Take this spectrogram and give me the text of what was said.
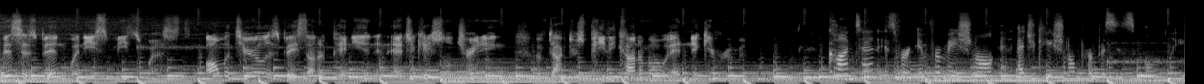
This has been When East Meets West. All material is based on opinion and educational training of Drs. Pete Economou and Nikki Rubin. Content is for informational and educational purposes only.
